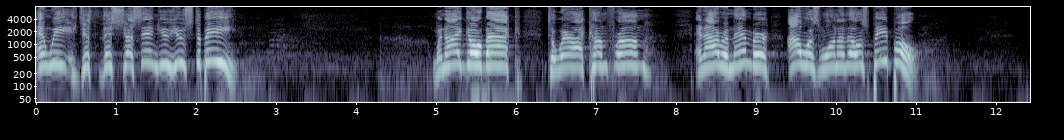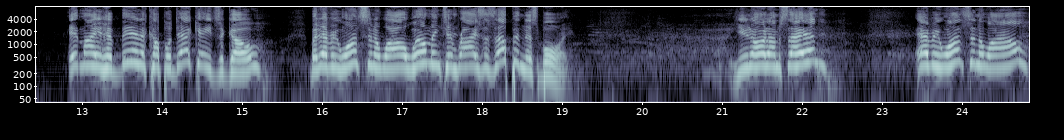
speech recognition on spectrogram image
And we just this just in you used to be. When I go back to where I come from, and I remember I was one of those people. It might have been a couple decades ago, but every once in a while, Wilmington rises up in this boy. You know what I'm saying? Every once in a while,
